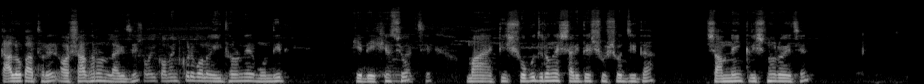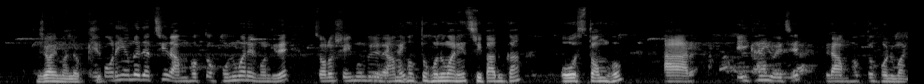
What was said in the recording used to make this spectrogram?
কালো পাথরের অসাধারণ লাগছে। সবাই কমেন্ট করে বলো এই ধরনের মন্দিরকে দেখেছ? মা একটি সবুজ রঙের শাড়িতে সুসজ্জিতা। সামনেই কৃষ্ণ রয়েছে। জয় মা লক্ষ্মী। এরপরেই আমরা যাচ্ছি রামভক্ত হনুমানের মন্দিরে। চলো সেই মন্দিরে রামভক্ত হনুমানের শ্রীপাদুকা ও স্তম্ভ। আর এইখানেই রয়েছে রামভক্ত হনুমান।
